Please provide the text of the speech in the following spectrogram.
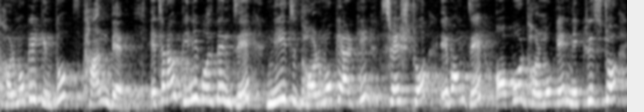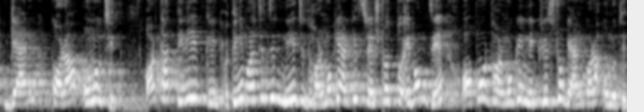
ধর্মকেই কিন্তু স্থান দেন। এছাড়াও তিনি বলতেন যে নিজ ধর্মকে আর কি শ্রেষ্ঠ এবং যে অপর ধর্মকে নিকৃষ্ট জ্ঞান করা অনুচিত। অর্থাৎ তিনি তিনি বলেছেন যে নিজ ধর্মকে আর কি শ্রেষ্ঠত্ব এবং যে অপর ধর্মকে নিকৃষ্ট জ্ঞান করা অনুচিত।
